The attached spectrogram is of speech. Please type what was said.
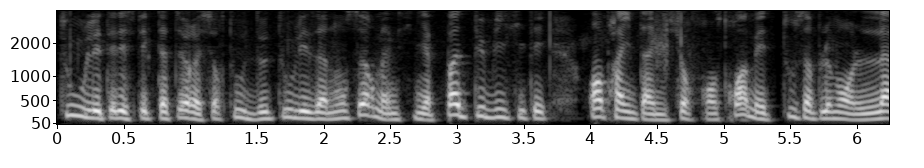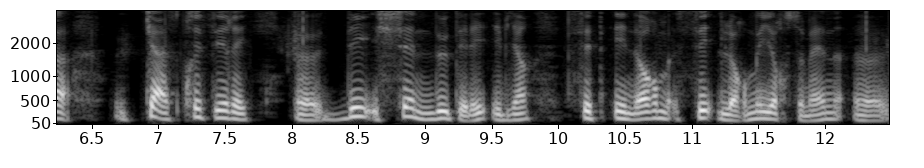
tous les téléspectateurs et surtout de tous les annonceurs, même s'il n'y a pas de publicité en prime time sur France 3, mais tout simplement la case préférée euh, des chaînes de télé, eh bien, c'est énorme, c'est leur meilleure semaine euh,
